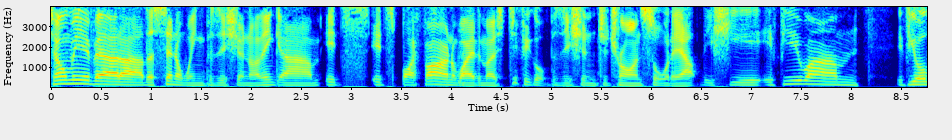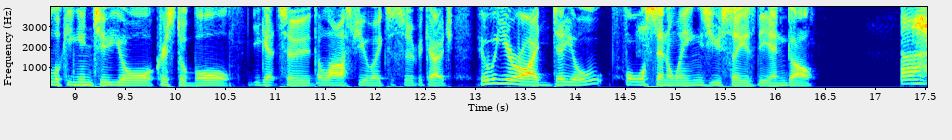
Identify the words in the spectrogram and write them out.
Tell me about uh, the centre wing position. I think um, it's it's by far and away the most difficult position to try and sort out this year. If you um, if you're looking into your crystal ball, you get to the last few weeks of Supercoach. Who are your ideal four centre wings you see as the end goal? Uh,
